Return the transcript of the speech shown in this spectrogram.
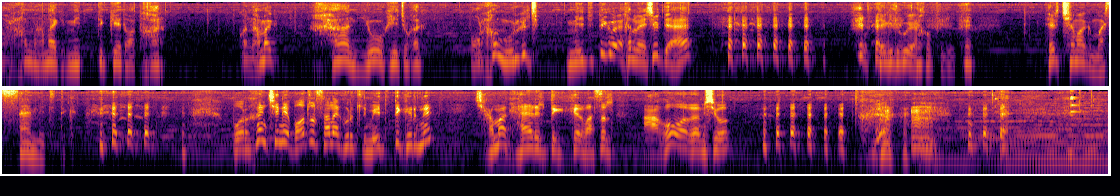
Бурхан намайг мэддэг гэд бодохоор Гэхдээ намайг хаана юу хийж байгааг бурхан үргэлж мэддэг байх нь байна шүү дээ. Тэгэлгүй яах вэ? Тэр чамайг маш сайн мэддэг. бурхан чиний бодол санааг хүртэл мэддэг хэрнээ чамайг хайрладаг гэхээр бас л агуу байгаа юм шүү.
